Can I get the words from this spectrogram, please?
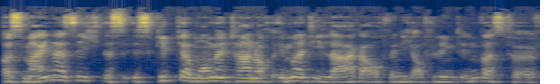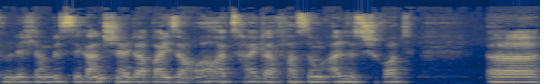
aus meiner Sicht, es, es gibt ja momentan auch immer die Lage, auch wenn ich auf LinkedIn was veröffentliche, dann bist du ganz schnell dabei, sagen, oh, Zeiterfassung, alles Schrott, äh,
